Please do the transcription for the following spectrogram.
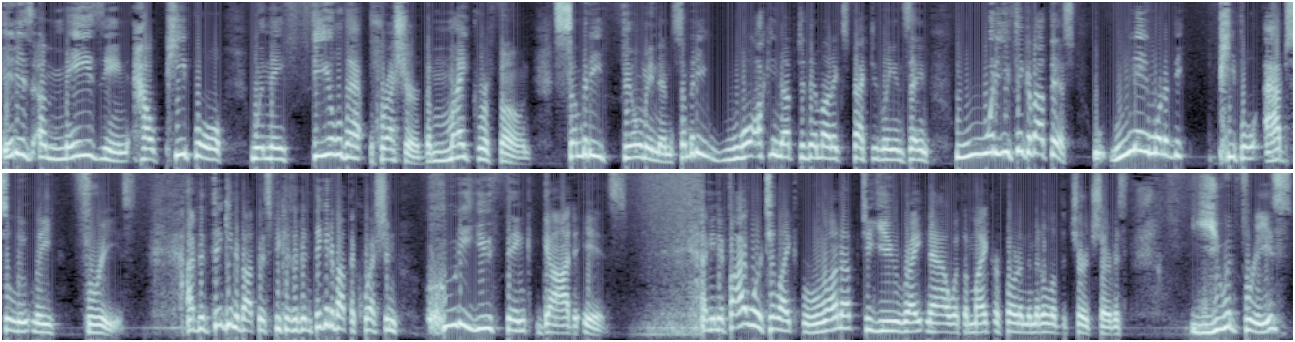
it is amazing how people, when they feel that pressure, the microphone, somebody filming them, somebody walking up to them unexpectedly and saying, what do you think about this? Name one of the people absolutely freeze. I've been thinking about this because I've been thinking about the question, who do you think God is? I mean, if I were to like run up to you right now with a microphone in the middle of the church service, you would freeze,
